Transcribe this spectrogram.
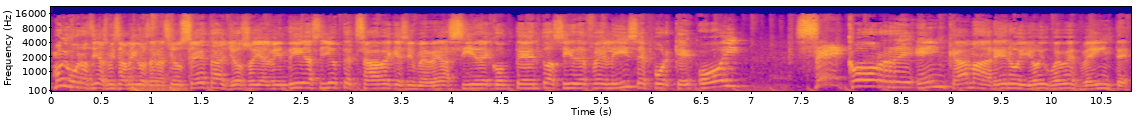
Muy buenos días mis amigos de Nación Z, yo soy Alvin Díaz y usted sabe que si me ve así de contento, así de feliz es porque hoy se corre en Camarero y hoy jueves 20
